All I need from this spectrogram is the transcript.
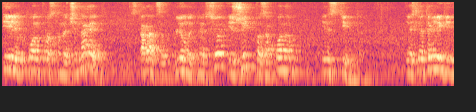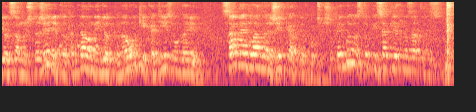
или он просто начинает стараться плюнуть на все и жить по законам инстинкта. Если от религии идет самоуничтожение, то тогда он идет к науке, к атеизму, говорит, самое главное – жить как ты хочешь. Это и было 150 лет назад в России.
